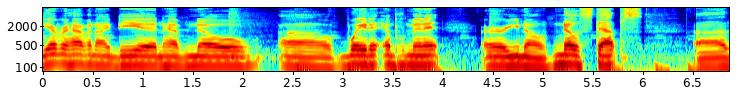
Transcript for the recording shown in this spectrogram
you ever have an idea and have no uh, way to implement it or, you know, no steps, uh,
